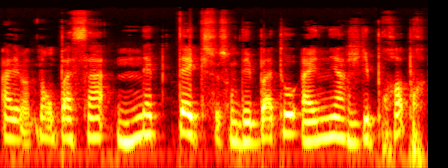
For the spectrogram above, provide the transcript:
Allez, maintenant on passe à Neptech. Ce sont des bateaux à énergie propre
